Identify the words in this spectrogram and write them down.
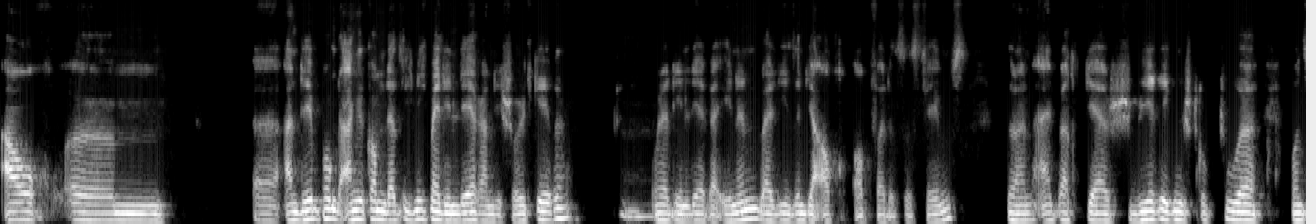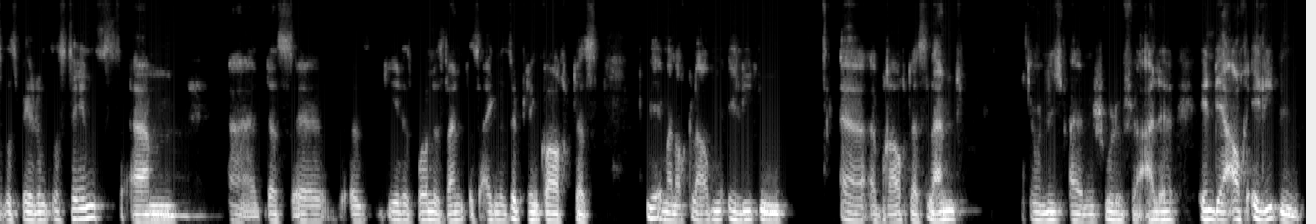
auch ähm, äh, an dem Punkt angekommen, dass ich nicht mehr den Lehrern die Schuld gebe mhm. oder den LehrerInnen, weil die sind ja auch Opfer des Systems, sondern einfach der schwierigen Struktur unseres Bildungssystems, ähm, mhm. äh, dass äh, jedes Bundesland das eigene Süppling kocht, dass wir immer noch glauben, Eliten äh, braucht das Land und nicht eine Schule für alle, in der auch Eliten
